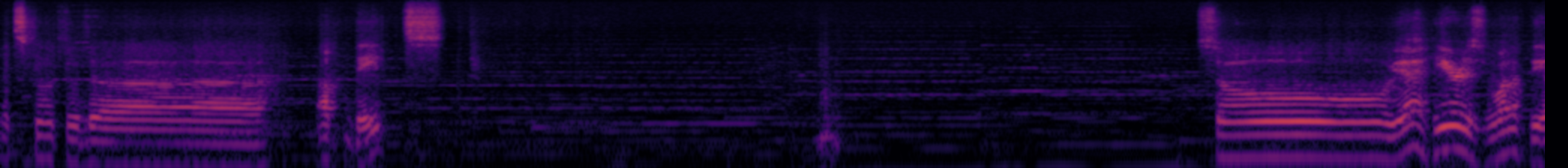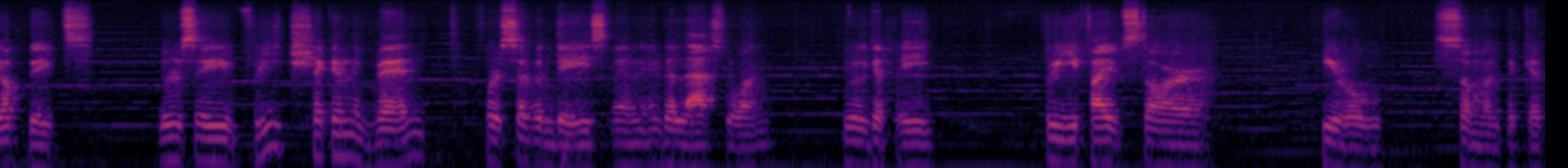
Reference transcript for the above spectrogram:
let's go to the updates. So yeah, here is one of the updates. There's a free check-in event for seven days, and in the last one, you will get a free five-star hero summon ticket.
